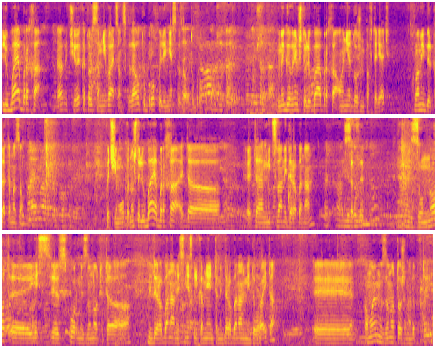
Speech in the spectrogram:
Любая браха, да, человек, который сомневается, он сказал эту броху или не сказал эту броху. Мы говорим, что любая браха он не должен повторять, кроме Беркат Амазон. Почему? Потому что любая браха это, это митцва мидарабанан. Мизунот, э, есть э, спор мизунот, это мидарабанан, есть несколько мнений, это мидарабанан, мидорайта. Э, по-моему, зано тоже надо повторить.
